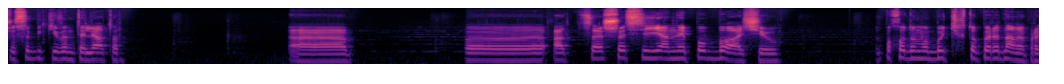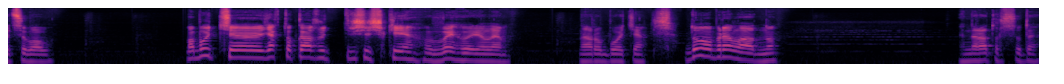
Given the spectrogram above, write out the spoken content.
Що собі який вентилятор? Е, е, а це щось я не побачив. Походу, мабуть, хто перед нами працював. Мабуть, е, як то кажуть, трішечки вигоріли на роботі. Добре, ладно. Генератор сюди.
